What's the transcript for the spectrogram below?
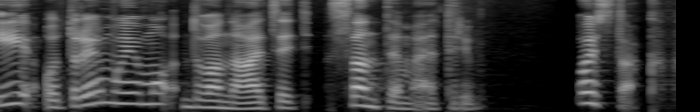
і отримуємо 12 сантиметрів. Ось так.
